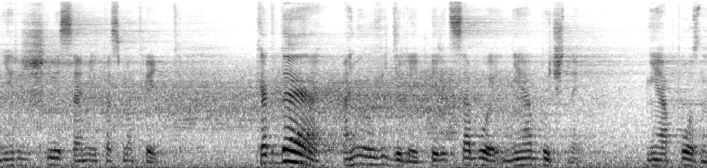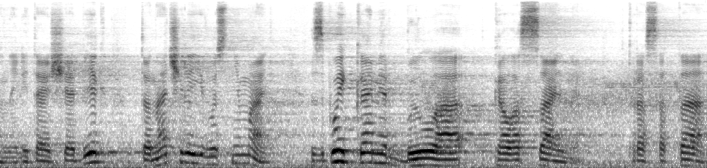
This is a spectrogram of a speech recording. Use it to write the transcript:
они решили сами посмотреть. Когда они увидели перед собой необычный, неопознанный летающий объект, то начали его снимать. Сбой камер была колоссальная, красота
